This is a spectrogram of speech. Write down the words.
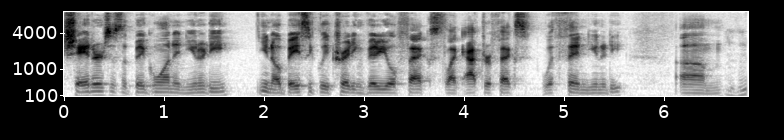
shaders is a big one in Unity. You know, basically creating video effects like After Effects within Unity. Um, mm-hmm.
